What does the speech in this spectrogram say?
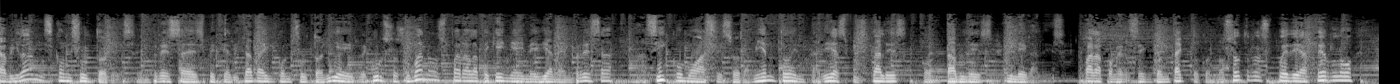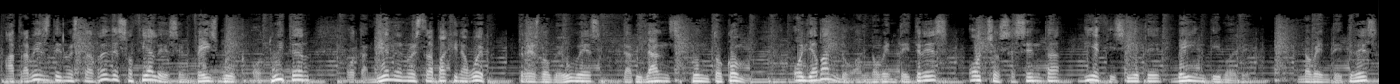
Davilans Consultores, empresa especializada en consultoría y recursos humanos para la pequeña y mediana empresa, así como asesoramiento en tareas fiscales, contables y legales. Para ponerse en contacto con nosotros puede hacerlo a través de nuestras redes sociales en Facebook o Twitter o también en nuestra página web www.davilans.com o llamando al 93 860 17 29. 93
